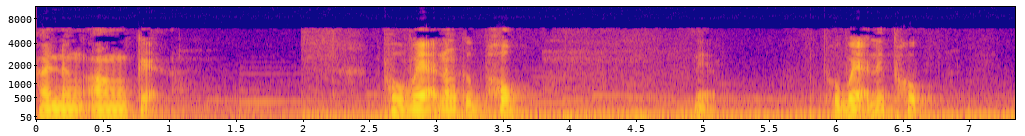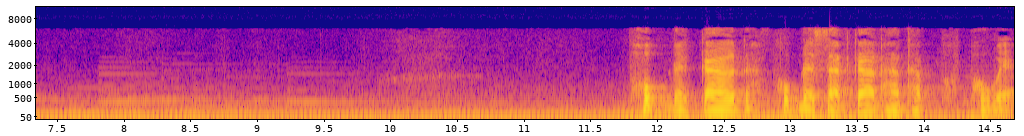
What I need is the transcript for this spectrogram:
ហើយនឹងអង្គៈភវៈហ្នឹងគឺភពនេះភវៈនេះភពភពដែលកើតភពដែលសត្វកើតហៅថាភវៈ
